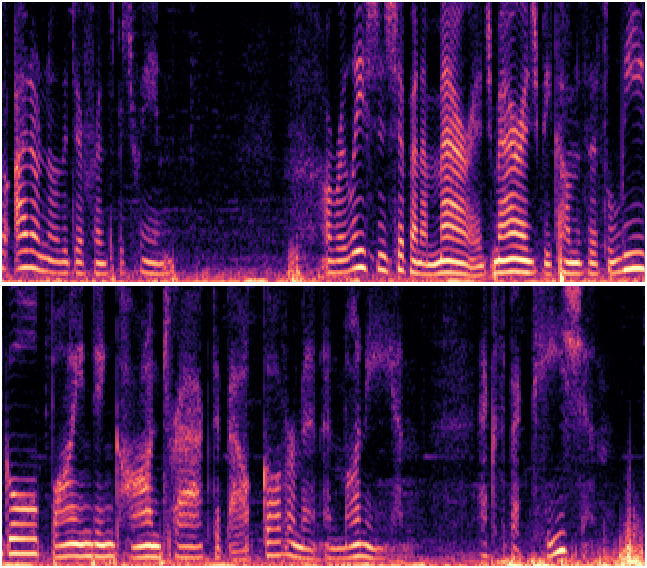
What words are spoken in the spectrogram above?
So I don't know the difference between a relationship and a marriage. Marriage becomes this legal binding contract about government and money and expectation.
